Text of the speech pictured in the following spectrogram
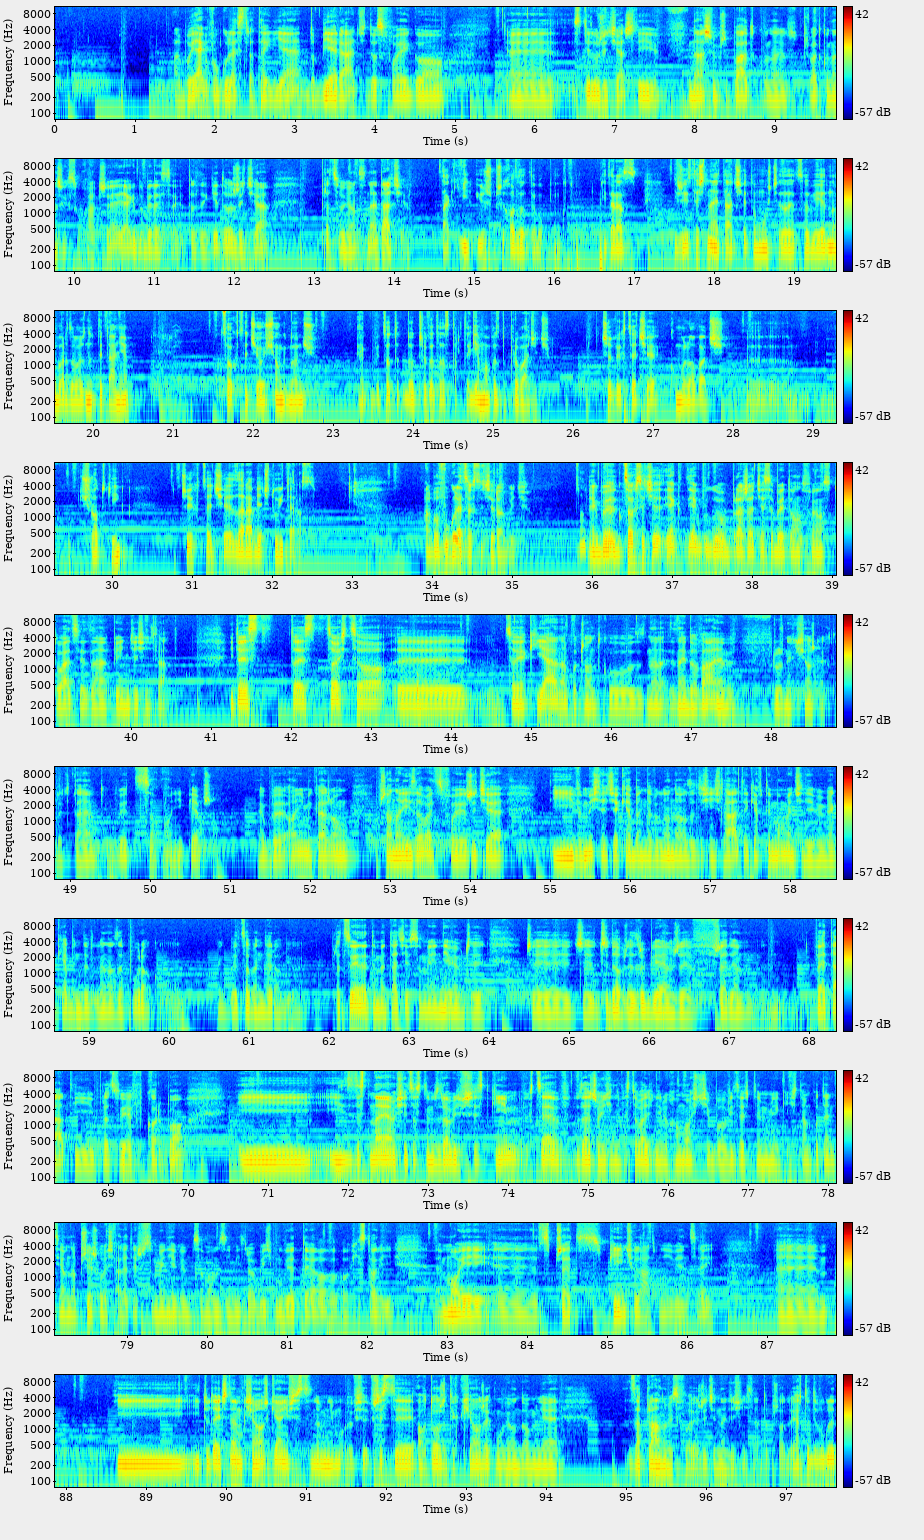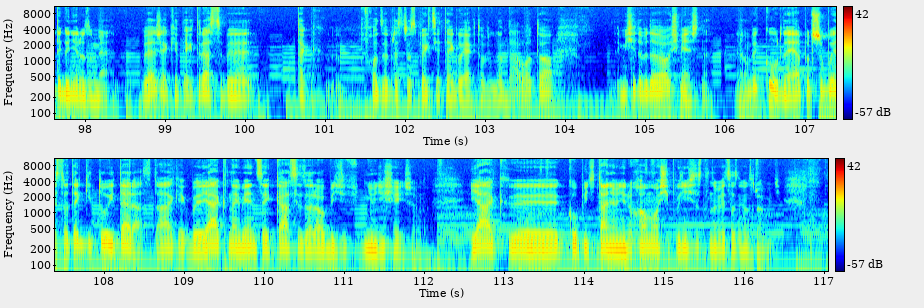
albo jak w ogóle strategie dobierać do swojego stylu życia, czyli w naszym przypadku, w przypadku naszych słuchaczy, jak dobierać strategię do życia pracując na etacie. Tak, i już przychodzę do tego punktu. I teraz, jeżeli jesteście na etacie, to musicie zadać sobie jedno bardzo ważne pytanie. Co chcecie osiągnąć? Jakby to, do czego ta strategia ma was doprowadzić? Czy wy chcecie kumulować yy, środki, czy chcecie zarabiać tu i teraz? Albo w ogóle co chcecie robić. No, Jakby co chcecie, jak, jak wyobrażacie sobie tą swoją sytuację za 5-10 lat? I to jest, to jest coś, co, yy, co jak ja na początku zna, znajdowałem w różnych książkach, które czytałem, to mówię, co oni pieprzą. Jakby oni mi każą przeanalizować swoje życie i wymyśleć, jak ja będę wyglądał za 10 lat, jak ja w tym momencie nie wiem, jak ja będę wyglądał za pół roku. Nie? Jakby co będę robił. Pracuję na tym etacie, w sumie nie wiem, czy, czy, czy, czy dobrze zrobiłem, że wszedłem w etat i pracuję w korpo. I, I zastanawiam się, co z tym zrobić wszystkim. Chcę w, zacząć inwestować w nieruchomości, bo widzę w tym jakiś tam potencjał na przyszłość, ale też w sumie nie wiem, co mam z nimi zrobić. Mówię tutaj o, o historii mojej e, sprzed pięciu lat mniej więcej. Em, i, I tutaj czytam książki, oni wszyscy, do mnie, wszyscy autorzy tych książek mówią do mnie zaplanuj swoje życie na 10 lat do przodu. Ja wtedy w ogóle tego nie rozumiałem. Wiesz, jak, jak teraz sobie tak wchodzę w retrospekcję tego, jak to wyglądało, to mi się to wydawało śmieszne. Ja mówię, kurde, ja potrzebuję strategii tu i teraz, tak? Jakby jak najwięcej kasy zarobić w dniu dzisiejszym. Jak y, kupić tanią nieruchomość i później się zastanowię, co z nią zrobić.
